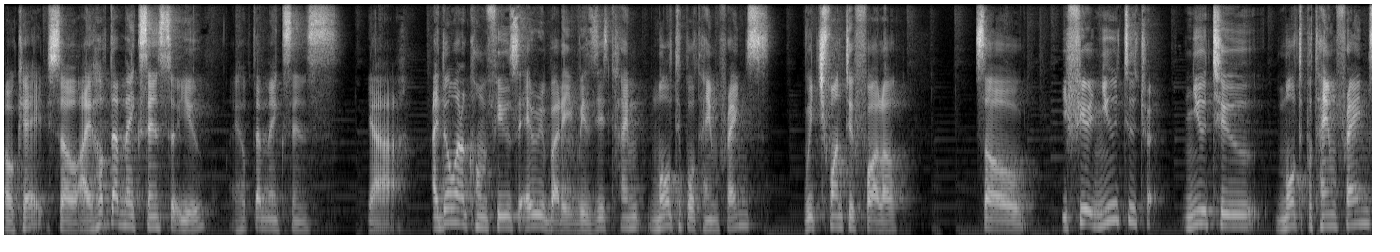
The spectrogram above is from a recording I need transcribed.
Okay, so I hope that makes sense to you. I hope that makes sense. Yeah, I don't want to confuse everybody with this time multiple time frames, which one to follow. So if you're new to new to multiple time frames,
